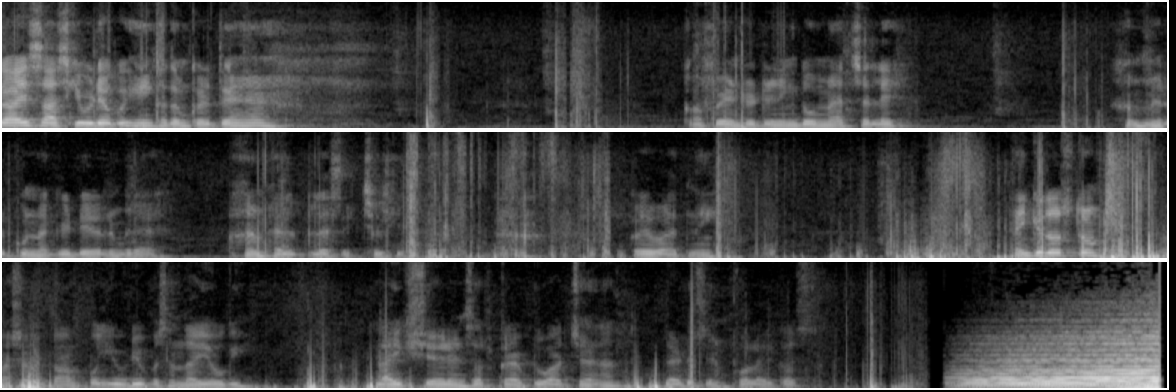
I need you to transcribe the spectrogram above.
गाइस आज की वीडियो को यहीं ख़त्म करते हैं। काफ़ी एंटरटेनिंग दो मैच चले। मेरे को नगे डिनर मिला है। आई एम हेल्पलेस एक्चुअली कोई बात नहीं। थैंक यू दोस्तों। आशा करता हूँ आपको ये वीडियो पसंद आई होगी। Like share and subscribe to our channel that is info like us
